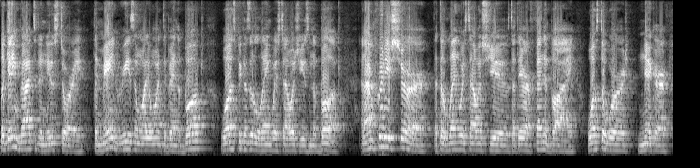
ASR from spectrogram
But getting back to the news story, the main reason why they wanted to ban the book was because of the language that was used in the book. And I'm pretty sure that the language that was used that they are offended by was the word nigger.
